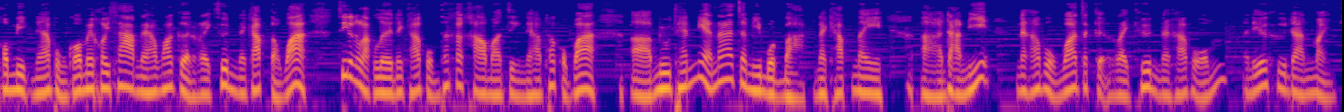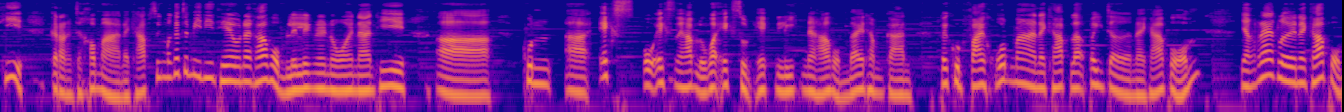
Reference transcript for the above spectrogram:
คอมิกนะผมก็ไม่ค่อยทราบนะครับว่าเกิดอะไรขึ้นนะครับ แต่ว่าที่หลักๆเลยนะครับผมถ้าข่าวมาจริงนะครับเท่ากับว่ามิวแทนเนี่ยน่าจะมีบทบาทนะครับในด่านนี้นะครับผมว่าจะเกิดอะไรขึ้นนะครับผมอันนี้ก็คือด่านใหม่ที่กำลังจะเข้ามานะครับ ซึ่งมันก็จะมีดีเทลนะครับผมเล็กๆน้อยๆนะที่ คุณอ่า XOX นะครับหรือว่า X 0 X Leak นะครับผมได้ทำการไปขุดไฟล์โค้ดมานะครับแล้วไปเจอนะครับผมอย่างแรกเลยนะครับผม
